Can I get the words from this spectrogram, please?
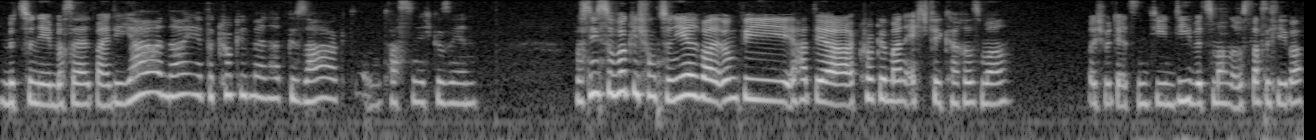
mitzunehmen, dass er halt meinte, ja, nein, The Crooked Man hat gesagt und hast du nicht gesehen. Was nicht so wirklich funktioniert, weil irgendwie hat der Crooked Man echt viel Charisma. Ich würde jetzt einen D&D-Witz machen, aber das lasse ich lieber.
